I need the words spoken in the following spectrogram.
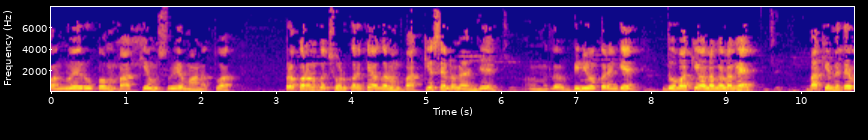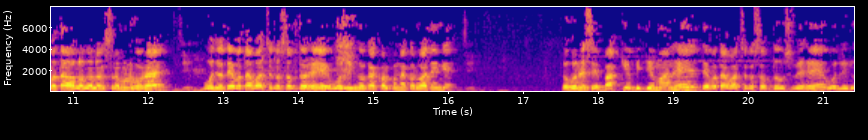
अन्वय रूपम वाक्यम श्रूयमाणत्वात्। प्रकरण को छोड़ करके अगर हम वाक्य से लगाएँगे मतलब विनियोग करेंगे दो वाक्य अलग अलग है वाक्य में देवता अलग अलग श्रवण हो रहा है। वो जो देवता वाचक शब्द है वो लिंग का कल्पना करवा देंगे। तो होने से वाक्य विद्यमान है देवता वाचक शब्द उसमें है वो लिंग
